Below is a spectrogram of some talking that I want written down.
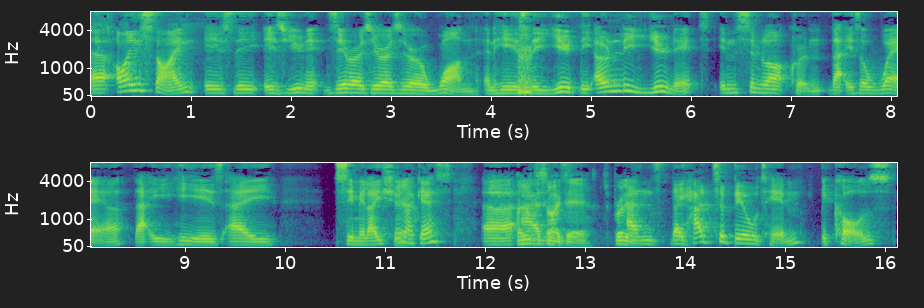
Uh, Einstein is the is unit 0001 and he is the u- the only unit in Simulacron that is aware that he, he is a simulation, Yeah. I guess. Uh, I love this and- idea. It's brilliant. And they had to build him because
